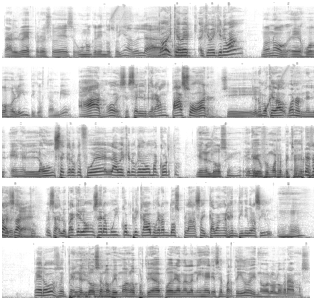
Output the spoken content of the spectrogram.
tal vez, pero eso es uno queriendo soñar, ¿verdad? No, hay que ver, hay que ver quiénes van. No, no, eh, Juegos Olímpicos también. Ah, no, ese es el gran paso a dar. Sí. Que no hemos quedado, bueno, en el, en el 11 creo que fue la vez que nos quedamos más cortos. Y en el 12, En que el- fuimos a repechaje. Exacto, exacto. Lo que pasa es que el 11 era muy complicado porque eran dos plazas y estaban Argentina y Brasil. Ujú. Pero se En el 12 nos vimos la oportunidad de poder ganar la Nigeria ese partido y no lo logramos.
